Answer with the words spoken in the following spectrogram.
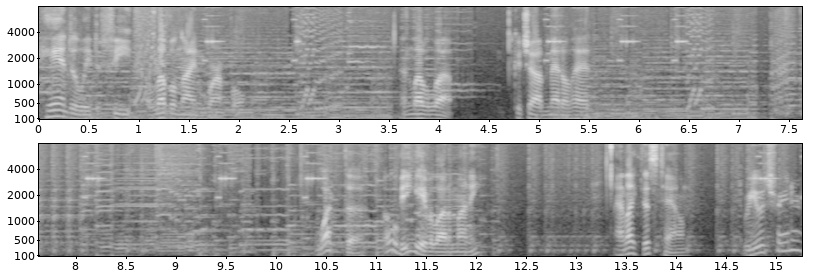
Handily defeat a level 9 Wurmple. And level up. Good job, Metalhead. What the? Oh, he gave a lot of money. I like this town. Were you a trainer?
